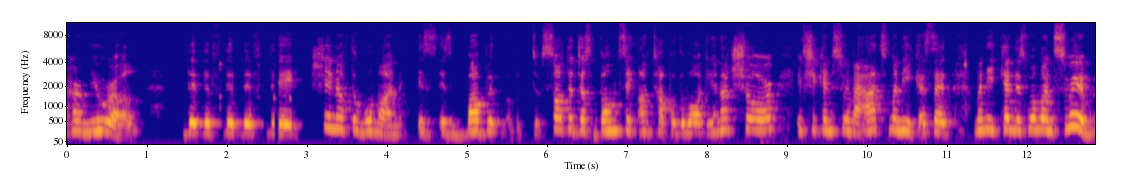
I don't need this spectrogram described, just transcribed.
her mural, the, the, the, the, the chin of the woman is, is bob, sort of just bouncing on top of the water. You're not sure if she can swim. I asked Monique, I said, Monique, can this woman swim?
